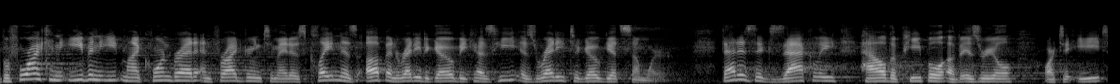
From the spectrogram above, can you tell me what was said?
before I can even eat my cornbread and fried green tomatoes, Clayton is up and ready to go because he is ready to go get somewhere. That is exactly how the people of Israel are to eat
